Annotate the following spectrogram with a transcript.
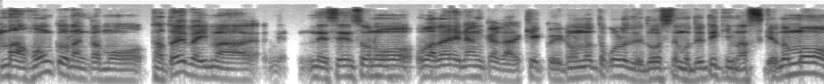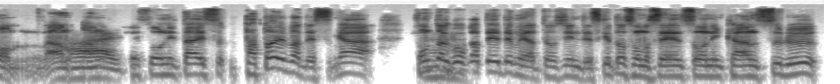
まあ、香港なんかも、例えば今、ね、戦争の話題なんかが結構いろんなところでどうしても出てきますけども、あの、はい。あの戦争に対する、例えばですが、本当はご家庭でもやってほしいんですけど、その戦争に関する、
